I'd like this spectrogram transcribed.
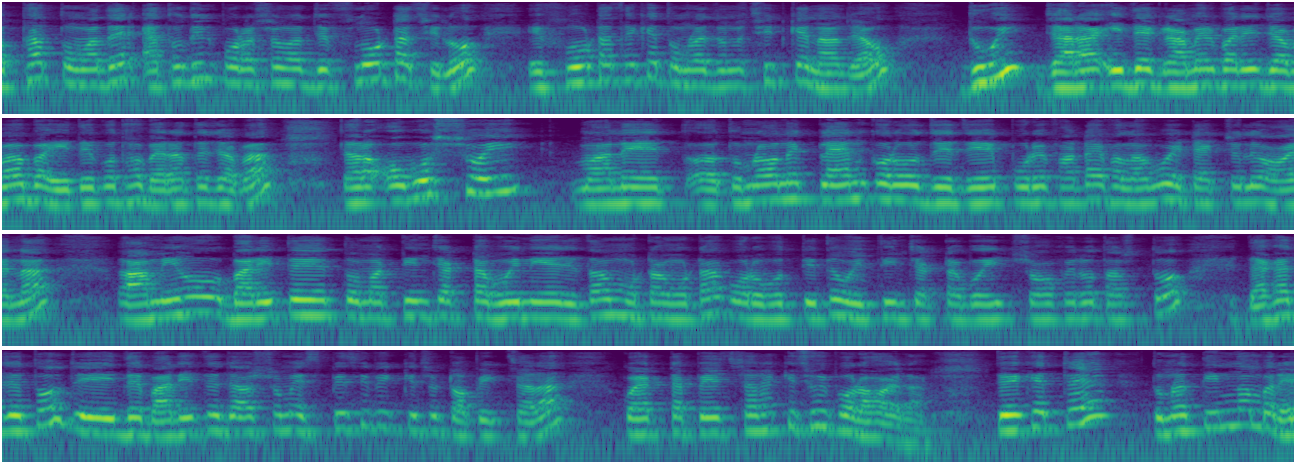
অর্থাৎ তোমাদের এতদিন পড়াশোনার যে ফ্লোটা ছিল, এই ফ্লোটা থেকে তোমরা যেন ছিটকে না যাও। দুই, যারা ঈদে গ্রামের বাড়ি যাবা বা ঈদে কোথাও বেড়াতে যাবা, তারা অবশ্যই মানে তোমরা অনেক প্ল্যান করো যে যে পড়ে ফাটায় ফেলাবো, এটা অ্যাকচুয়ালি হয় না। আমিও বাড়িতে তোমার তিন চারটা বই নিয়ে যেতাম মোটা মোটা পরবর্তীতে ওই তিন চারটা বই সহ ফেরত আসতো। দেখা যেত যে ঈদে বাড়িতে যাওয়ার সময় স্পেসিফিক কিছু টপিক ছাড়া, কয়েকটা পেজ ছাড়া কিছুই পড়া হয় না। তো এক্ষেত্রে তোমরা তিন নম্বরে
